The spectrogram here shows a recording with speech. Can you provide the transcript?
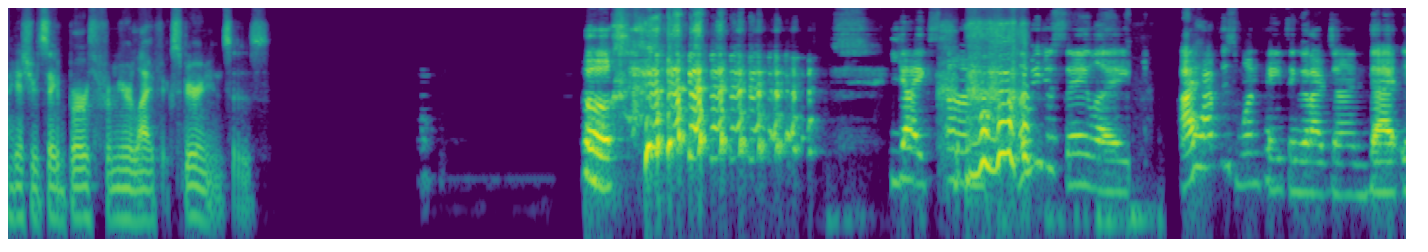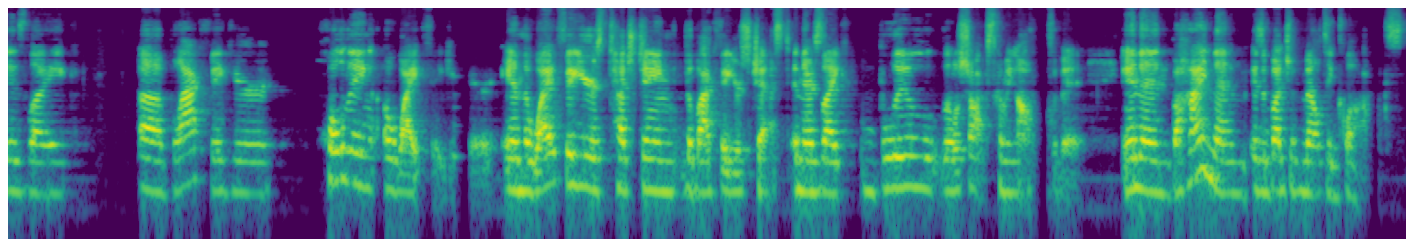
i guess you'd say birth from your life experiences? Oh yikes um, let me just say like I have this one painting that I've done that is like a black figure holding a white figure and the white figure is touching the black figure's chest and there's like blue little shocks coming off of it. And then behind them is a bunch of melting clocks.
